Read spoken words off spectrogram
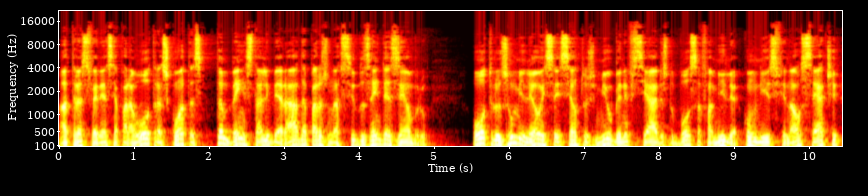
A transferência para outras contas também está liberada para os nascidos em dezembro. Outros 1 milhão e 600 mil beneficiários do Bolsa Família com NIS final 7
